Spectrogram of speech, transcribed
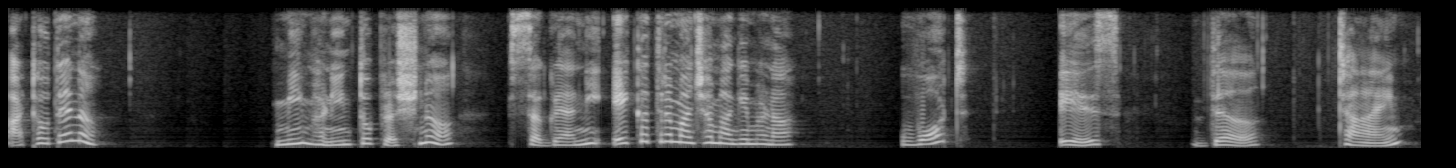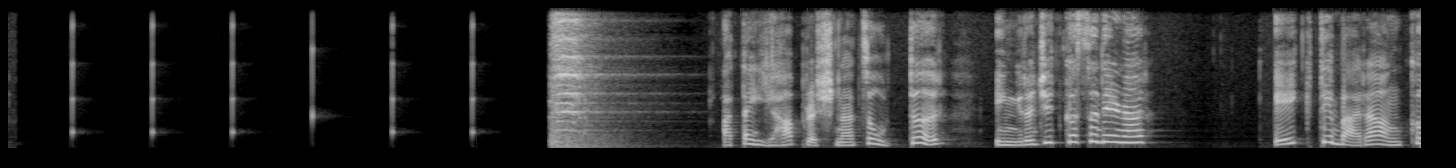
आठवते ना? मी म्हणीन तो प्रश्न सगळ्यांनी एकत्र माझ्या मागे म्हणा. वॉट इज द टाईम आता ह्या प्रश्नाचं उत्तर इंग्रजीत कसं देणार? एक ते बारा अंक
